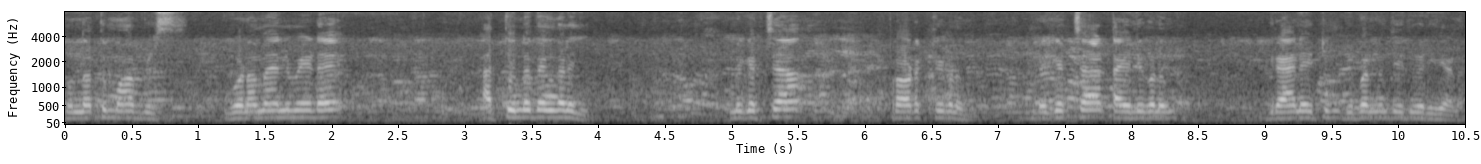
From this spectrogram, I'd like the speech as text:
കുന്നത്ത് മാർബിൾസ് ഗുണമേന്മയുടെ അത്യുന്നതങ്ങളിൽ മികച്ച പ്രോഡക്റ്റുകളും മികച്ച ടൈലുകളും ഗ്രാനൈറ്റും വിപണനം ചെയ്തു വരികയാണ്.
